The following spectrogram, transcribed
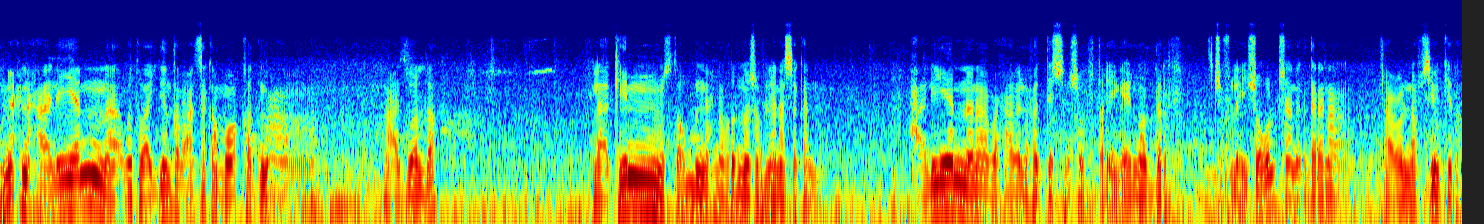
نحن حاليا متواجدين طبعا سكن مؤقت مع مع الزول ده. لكن مستقبل نحن المفروض نشوف لنا سكن. حاليا أنا بحاول أفتش أشوف طريقة إنه أقدر أشوف لي شغل عشان أقدر أنا أعول نفسي وكده.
